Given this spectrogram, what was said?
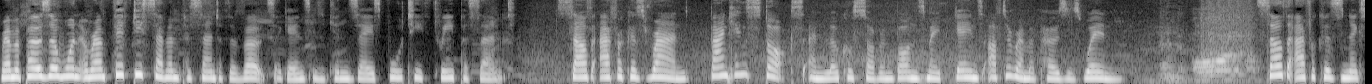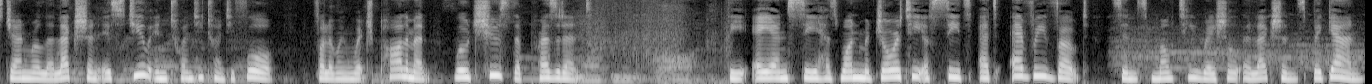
Ramaphosa won around 57% of the votes against Mkhize's 43%. South Africa's rand, banking stocks, and local sovereign bonds made gains after Ramaphosa's win. South Africa's next general election is due in 2024, following which Parliament will choose the president. The ANC has won majority of seats at every vote since multiracial elections began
